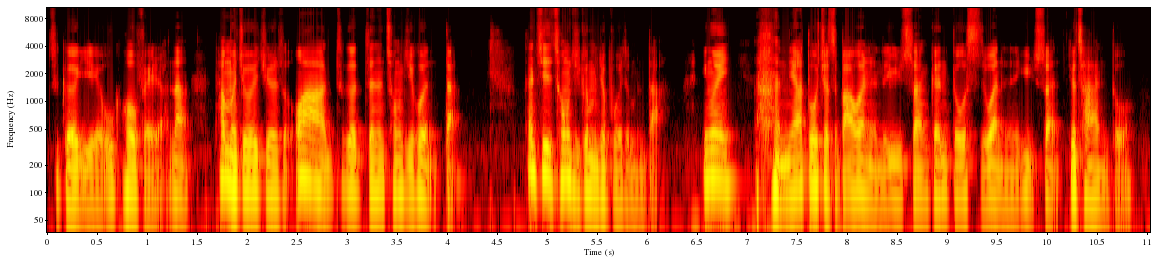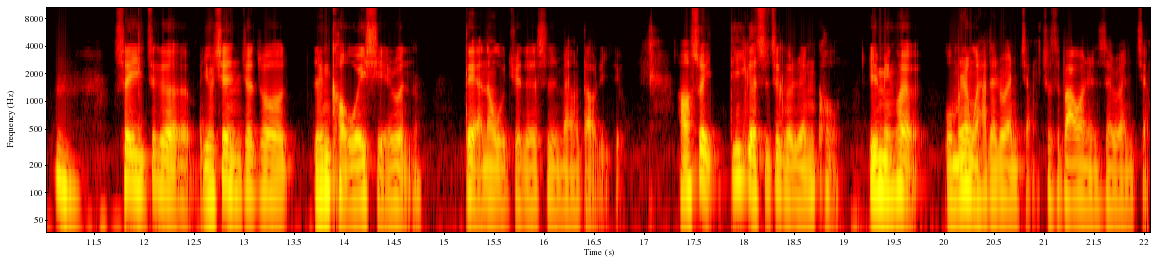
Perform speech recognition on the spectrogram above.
这个也无可厚非了。那他们就会觉得说，哇，这个真的冲击会很大，但其实冲击根本就不会这么大。因为 你要多九十八万人的预算，跟多十万人的预算就差很多。嗯，所以这个有些人叫做人口威胁论呢。对啊，那我觉得是蛮有道理的。好，所以第一个是这个人口，原民会我们认为他在乱讲，九十八万人是在乱讲。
